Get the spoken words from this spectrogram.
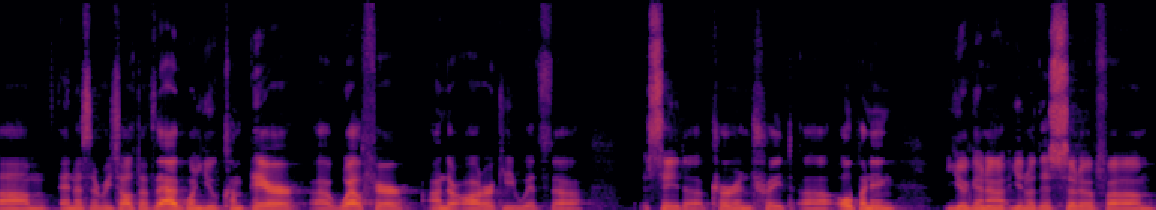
Um, and as a result of that, when you compare uh, welfare under autarky with, uh, say, the current trade opening, you're gonna, you know, this sort of um,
